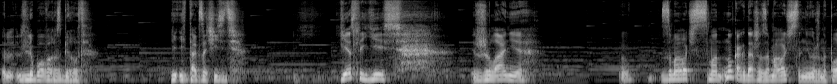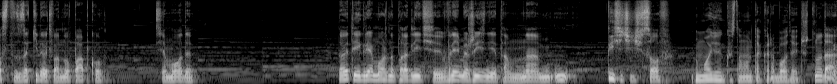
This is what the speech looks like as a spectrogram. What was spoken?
любого разберут. И, и так зачистить. Если есть желание ну, заморочиться. Ну, как даже заморочиться не нужно, просто закидывать в одну папку все моды. То этой игре можно продлить время жизни там на тысячи часов. Ну, моддинг в основном так и работает, что Ну да.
